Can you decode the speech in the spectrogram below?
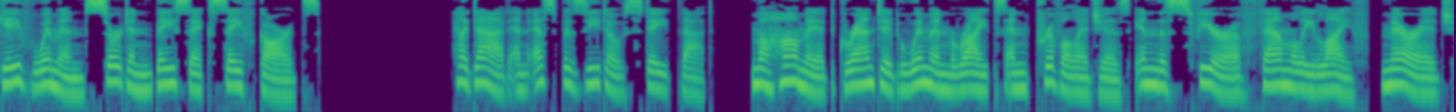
gave women certain basic safeguards. Haddad and Esposito state that Muhammad granted women rights and privileges in the sphere of family life, marriage,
